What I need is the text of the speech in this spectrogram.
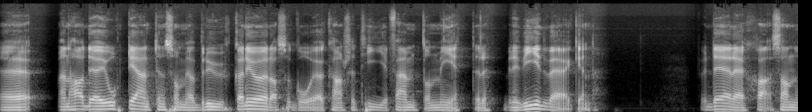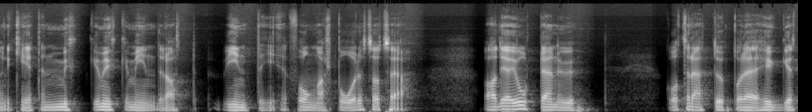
Eh, men hade jag gjort egentligen som jag brukar göra så går jag kanske 10-15 meter bredvid vägen. För där är sannolikheten mycket, mycket mindre att vi inte fångar spåret så att säga. Och hade jag gjort det nu, gått rätt upp på det här hygget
